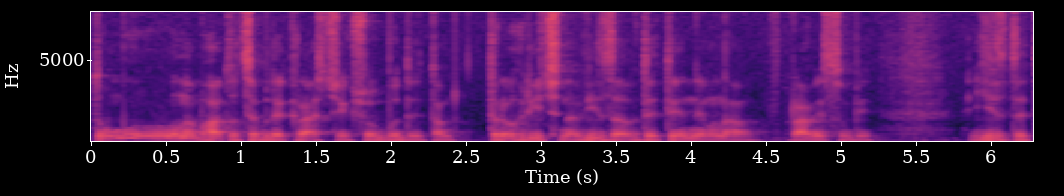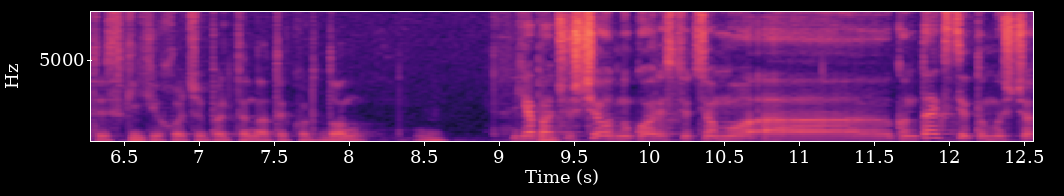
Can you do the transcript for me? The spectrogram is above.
тому набагато це буде краще. Якщо буде там трьохрічна віза в дитини, вона вправі собі їздити, скільки хоче перетинати кордон. Я бачу ще одну користь у цьому е, контексті, тому що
